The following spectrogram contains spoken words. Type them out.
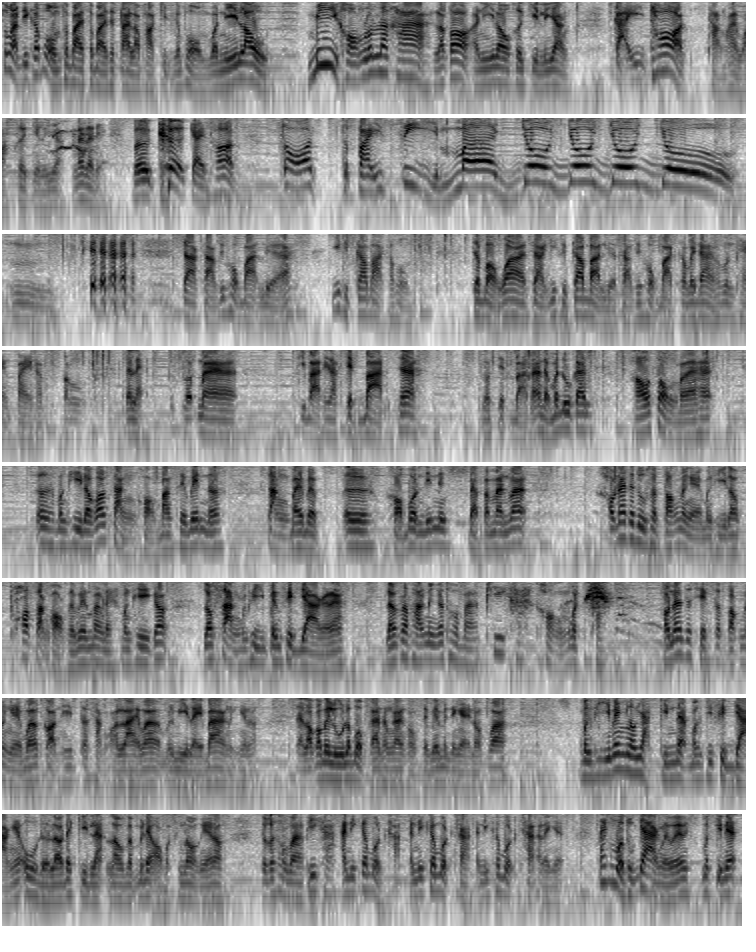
สวัสดีครับผม สบายสบายสไตล์เราพากินครับผม วันนี้เรามีของลดราคา แล้วก็อันนี้เราเคยกินหรือยัง ไก่ทอด ถามใครวะ เคยกินหรือยัง นั่นน่ะเด็เบอร์เกอร์ไก่ทอด ซอส สไปซี่ มาโยโยโยโยอืม จาก 36 บาทเหลือ 29 บาทครับผม จะบอกว่าจาก 29 บาทเหลือ 36 บาทก็ไม่ได้เพราะมันแพงไปครับ ต้องนั่นแหละ ลดมากี่บาทที่รัก 7 บาทใช่ไหมลด7บาทอะเดี๋ยวมาดูกันเขาส่งมาแล้วฮะ เออบางทีเราก็สั่งของบางเซเว่นเนาะสั่งไปแบบเออขอบ่นนิดนึงแบบประมาณว่าเขาน่าจะดูสต็อกหน่อยไงบางทีเราชอบสั่งของเซเว่นบ้างเลยบางทีก็เราสั่งบางทีเป็นสิบอย่างนะแล้วสักพักหนึงก็โทรมาพี่คะของหมดค่ะเขาน่าจะเช็คสต็อกหน่อยไงว่าก่อนที่จะสั่งออนไลน์ว่ามันมีอะไรบ้างอย่างเงี้ยเนาะแต่เราก็ไม่รู้ระบบการทำงานของเซเว่นเป็นยังไงเนาะว่า บางทีแม่งเราอยากกินอะบางทีสิบอย่างเงี้ยโอ้เดี๋ยวเราได้กินละเราแบบไม่ได้ออกมาข้างนอกเงี้ยเนาะเดี๋ยวก็โทรมาพี่คะอันนี้ก็หมดค่ะ อันนี้ก็หมดค่ะ อันนี้ก็หมดค่ะอะไรเงี้ยแม่งหมดทุกอย่างเลยเว้ยเมื่อกี้เนี้ย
